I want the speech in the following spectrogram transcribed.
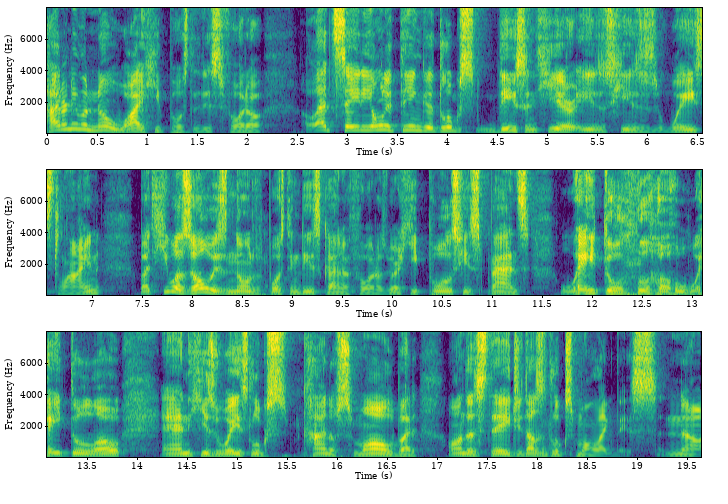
I don't even know why he posted this photo. Let's say the only thing that looks decent here is his waistline, but he was always known for posting these kind of photos where he pulls his pants way too low, way too low, and his waist looks kind of small, but on the stage it doesn't look small like this. No,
